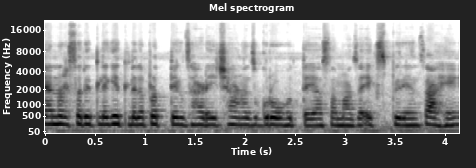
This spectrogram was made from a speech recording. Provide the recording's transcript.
त्या नर्सरीतले घेतलेलं प्रत्येक झाडे छानच ग्रो होते असा माझा एक्सपिरियन्स आहे.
